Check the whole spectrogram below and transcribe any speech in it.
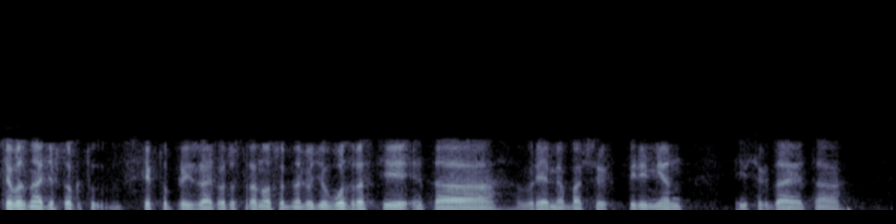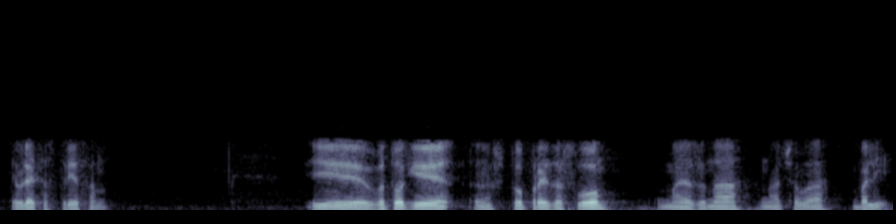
Все вы знаете, что все, кто приезжает в эту страну, особенно люди в возрасте, это время больших перемен, и всегда это является стрессом. И в итоге, э, что произошло, моя жена начала болеть.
